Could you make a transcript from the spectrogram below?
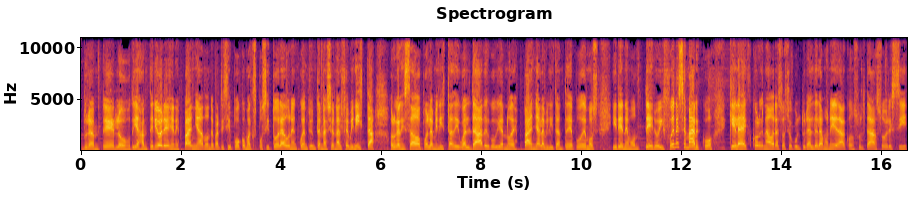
durante los días anteriores en España, donde participó como expositora de un encuentro internacional feminista organizado por la ministra de Igualdad del Gobierno de España, la militante de Podemos, Irene Montero. Y fue en ese marco que la ex coordinadora sociocultural de la moneda consultaba sobre si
